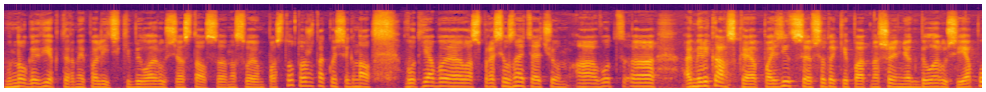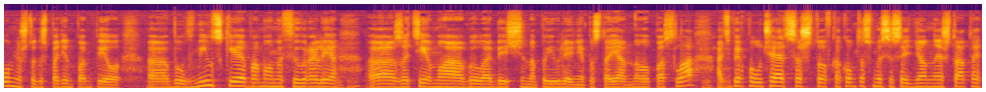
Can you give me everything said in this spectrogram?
многовекторной политики Беларуси, остался на своем посту, тоже такой сигнал. Вот я бы вас спросил, знаете, о чем? А вот э, американская позиция все-таки по отношению к Беларуси. Я помню, что господин Помпео э, был в Минске, по-моему, в феврале, э, затем было обещано появление постоянного посла, угу. а теперь получается, что в каком-то смысле Соединенные Штаты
